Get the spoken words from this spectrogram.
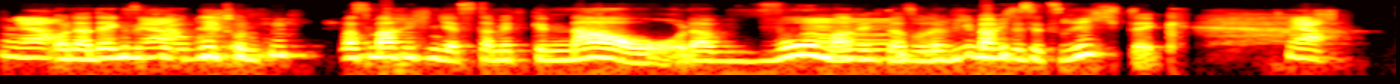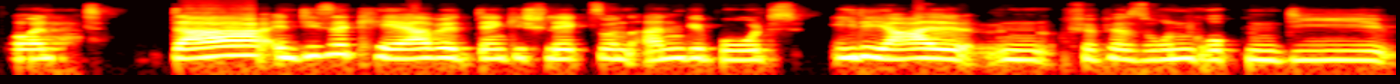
Ja. Und dann denken sie ja. ja gut, und was mache ich denn jetzt damit genau? Oder wo mhm. mache ich das? Oder wie mache ich das jetzt richtig? Ja. Und da in diese Kerbe, denke ich, schlägt so ein Angebot ideal für Personengruppen, die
